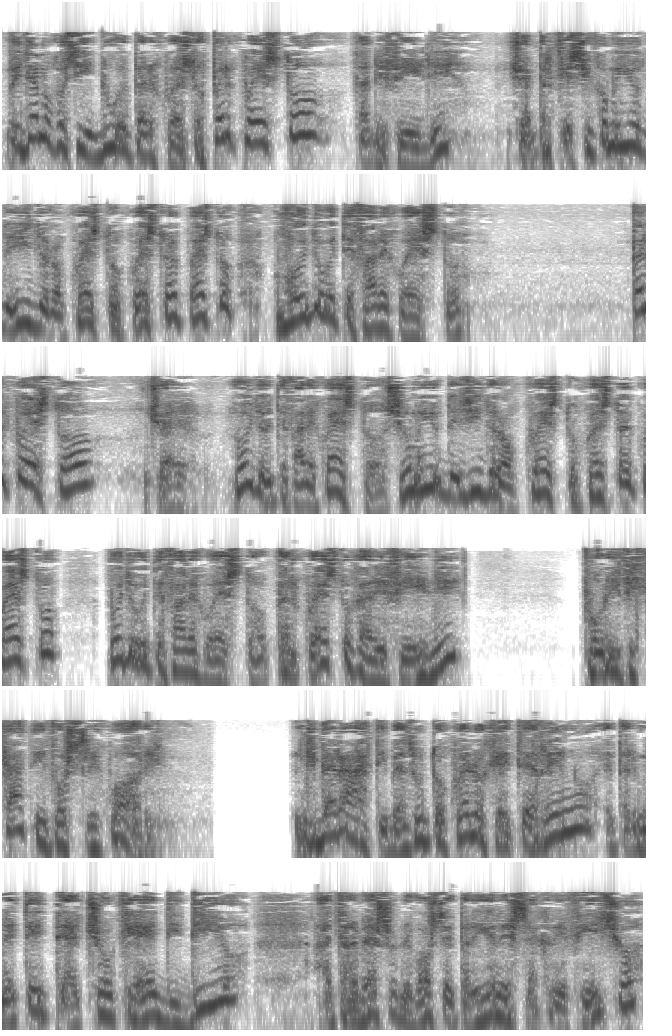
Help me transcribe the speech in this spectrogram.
Vediamo così due per questo. Per questo, cari figli, cioè perché siccome io desidero questo, questo e questo, voi dovete fare questo. Per questo, cioè voi dovete fare questo, siccome io desidero questo, questo e questo, voi dovete fare questo. Per questo, cari figli, purificate i vostri cuori, liberatevi da tutto quello che è terreno e permettete a ciò che è di Dio, attraverso le vostre preghiere e sacrificio,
